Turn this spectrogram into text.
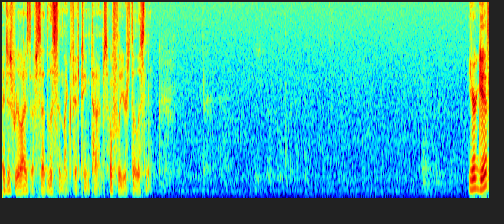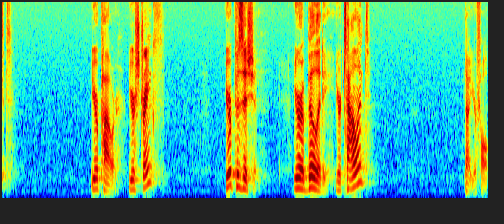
I just realized I've said listen like 15 times. Hopefully, you're still listening. Your gift, your power, your strength, your position, your ability, your talent, not your fault.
